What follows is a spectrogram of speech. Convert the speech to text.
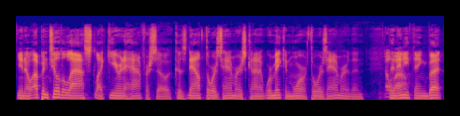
you know, up until the last like year and a half or so. Because now Thor's Hammer is kind of we're making more Thor's Hammer than Oh, than wow. anything. But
